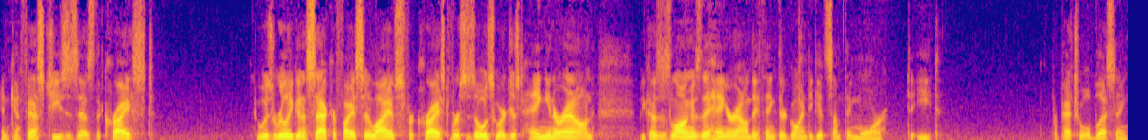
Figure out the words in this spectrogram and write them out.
and confess Jesus as the Christ, who is really going to sacrifice their lives for Christ, versus those who are just hanging around because as long as they hang around, they think they're going to get something more to eat perpetual blessing.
